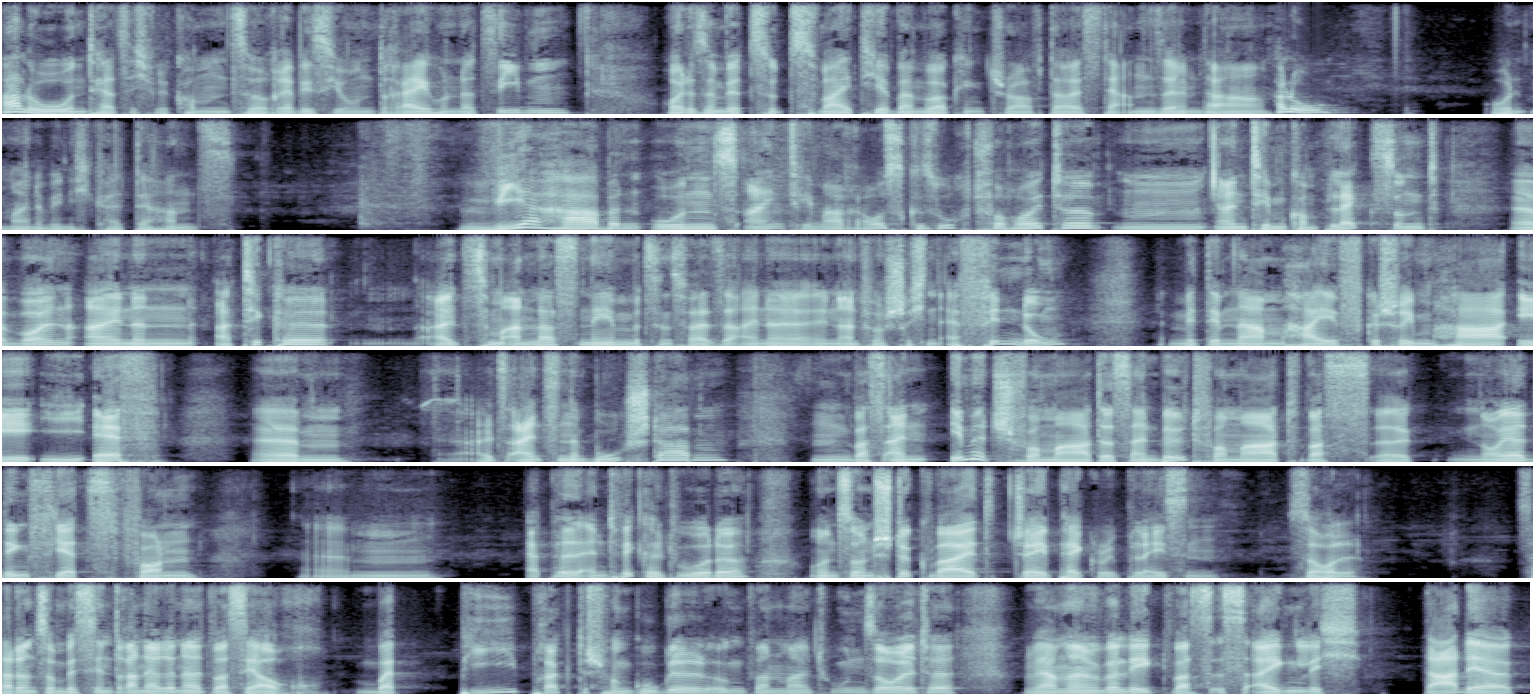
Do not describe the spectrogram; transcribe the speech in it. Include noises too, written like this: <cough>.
Hallo und herzlich willkommen zur Revision 307. Heute sind wir zu zweit hier beim Working Draft. Da ist der Anselm da. Hallo. Und meine Wenigkeit der Hans. Wir haben uns ein Thema rausgesucht für heute, mm, ein Themenkomplex und äh, wollen einen Artikel als zum Anlass nehmen, beziehungsweise eine in Anführungsstrichen Erfindung mit dem Namen Hive, geschrieben H-E-I-F ähm, als einzelne Buchstaben, hm, was ein Imageformat ist, ein Bildformat, was äh, neuerdings jetzt von ähm, Apple entwickelt wurde und so ein Stück weit JPEG replacen soll. Das hat uns so ein bisschen dran erinnert, was ja auch WebP praktisch von Google irgendwann mal tun sollte. Und wir haben dann überlegt, was ist eigentlich da der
